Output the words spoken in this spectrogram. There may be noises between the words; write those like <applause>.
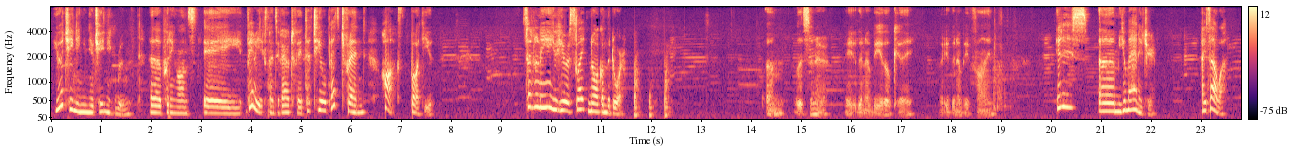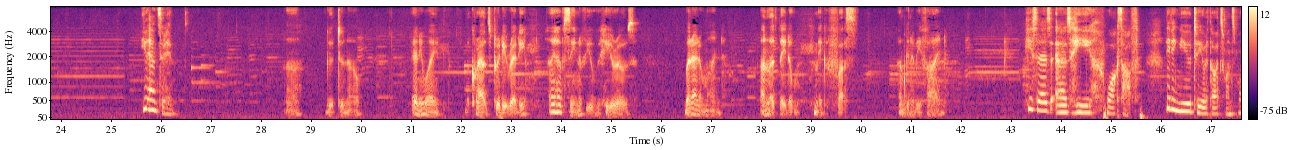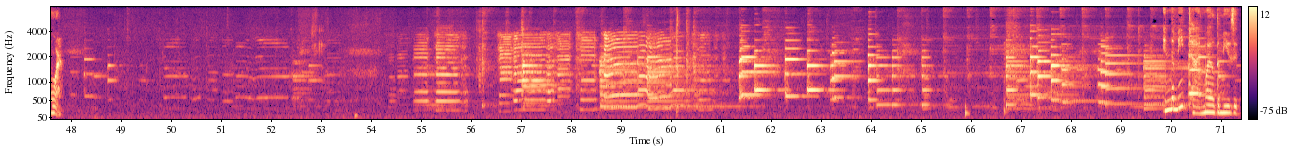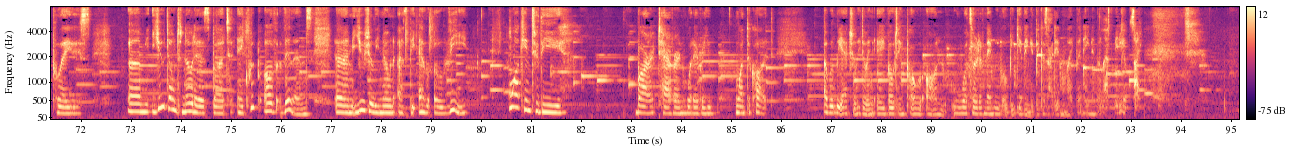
You're changing in your changing room, uh, putting on a very expensive outfit that your best friend Hawks bought you. Suddenly, you hear a slight knock on the door. Um, listener, are you gonna be okay? Are you gonna be fine? It is, um, your manager, Aizawa. You answer him. Uh, Good to know. Anyway, the crowd's pretty ready. I have seen a few heroes, but I don't mind. Unless they don't make a fuss. I'm gonna be fine. He says as he walks off, leaving you to your thoughts once more. In the meantime, while the music plays, um, you don't notice, but a group of villains, um, usually known as the LOV, walk into the bar, tavern, whatever you want to call it. I will be actually doing a voting poll on what sort of name we will be giving it because I didn't like the name in the last video. Sorry.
